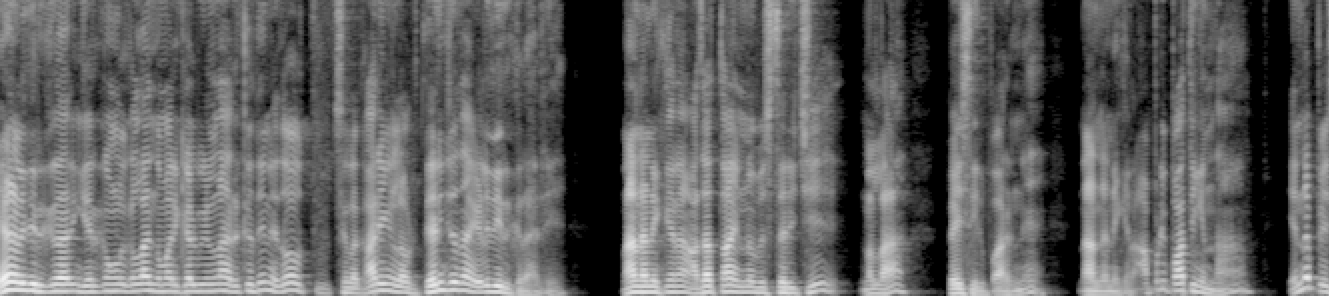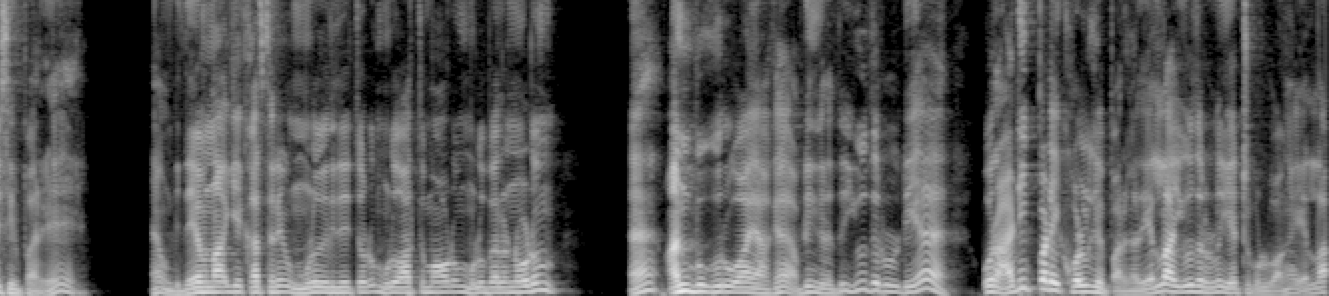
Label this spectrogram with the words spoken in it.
ஏன் எழுதியிருக்கிறாரு? இங்கே இருக்கவங்களுக்கெல்லாம் இந்த மாதிரி கேள்விகள்லாம் இருக்குதுன்னு ஏதோ சில காரியங்கள் அவர் தெரிஞ்சு தான் எழுதியிருக்கிறாரு. நான் நினைக்கிறேன் அதைத்தான் இன்னும் விஸ்தரித்து நல்லா பேசியிருப்பாருன்னு நான் நினைக்கிறேன். அப்படி பார்த்தீங்கன்னா என்ன பேசியிருப்பாரு? உன் தேவனாகிய கர்த்தரை உன் முழு இருதயத்தோடும் முழு ஆத்மாவோடும் முழு பலனோடும் அன்பு குருவாயாக அப்படிங்கிறது யூதர்களுடைய ஒரு அடிப்படை கொள்கை பாருங்கள் அது எல்லா யூதர்களும் ஏற்றுக்கொள்வாங்க. எல்லா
